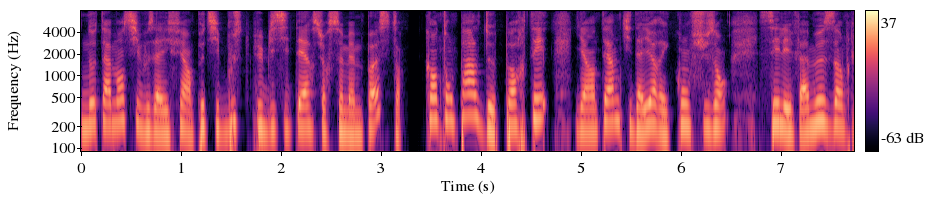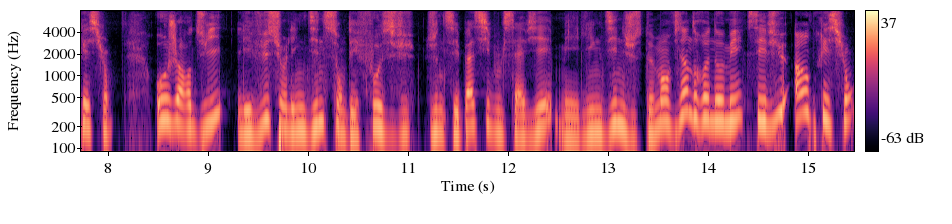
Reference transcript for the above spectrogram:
notamment si vous avez fait un petit boost publicitaire sur ce même poste. Quand on parle de portée, il y a un terme qui d'ailleurs est confusant, c'est les fameuses impressions. Aujourd'hui, les vues sur LinkedIn sont des fausses vues. Je ne sais pas si vous le saviez, mais LinkedIn justement vient de renommer ces vues impressions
